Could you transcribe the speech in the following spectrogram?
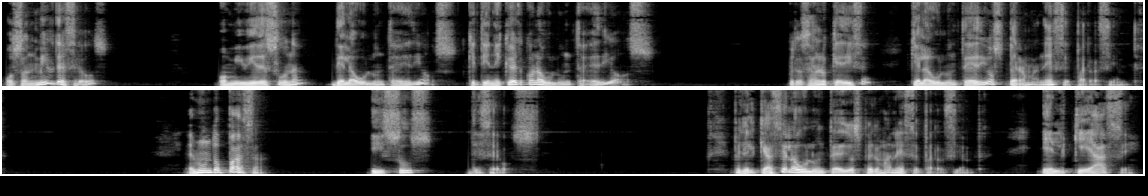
O son mil deseos, o mi vida es una de la voluntad de Dios, que tiene que ver con la voluntad de Dios. Pero ¿saben lo que dice? Que la voluntad de Dios permanece para siempre. El mundo pasa y sus deseos. Pero el que hace la voluntad de Dios permanece para siempre. El que hace.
